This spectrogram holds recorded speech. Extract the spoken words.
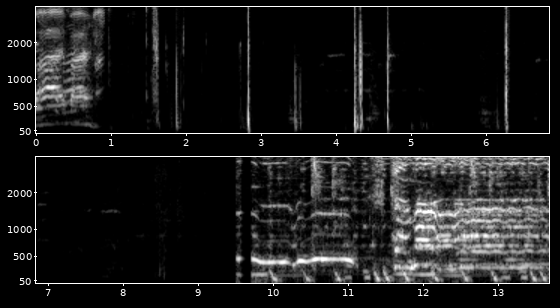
Bye. Bye. Come on.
